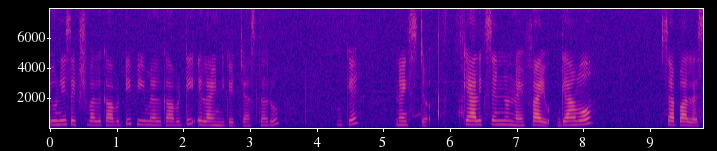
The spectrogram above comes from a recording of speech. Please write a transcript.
యూనిసెక్షువల్ కాబట్టి ఫీమేల్ కాబట్టి ఇలా ఇండికేట్ చేస్తారు. ఓకే? నెక్స్ట్ క్యాలిక్స్ ఎన్ని ఉన్నాయి ఫైవ్. గ్యామో సెపాలస్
